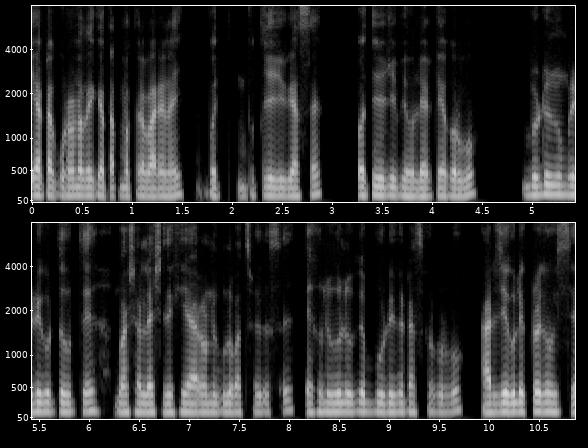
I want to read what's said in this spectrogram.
ইয়াটা করোনা দেখে তাপমাত্রা বাড়ে নাই বত্রিশ ডিগ্রি আছে পঁয়ত্রিশ ডিগ্রি হলে আর কি করব। ব্রুডিং রুম রেডি করতে করতে মাসাল্লাহ এসে দেখি আর অনেকগুলো বাচ্চা হয়ে গেছে এখন এগুলোকে ব্রুডিং এ ট্রান্সফার করব। আর যেগুলো একটু আগে হয়েছে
